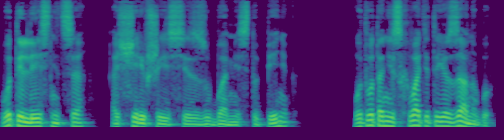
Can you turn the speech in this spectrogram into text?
Вот и лестница, ощерившаяся зубами ступенек. Вот-вот они схватят ее за ногу,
